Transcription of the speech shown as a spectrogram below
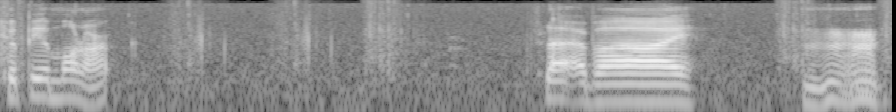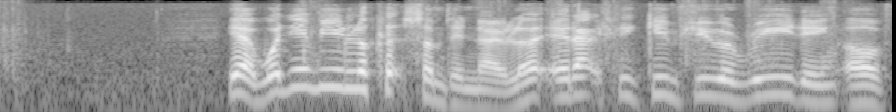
Could, be a monarch. Flutterby. yeah, whenever you look at something now, look, it actually gives you a reading of.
